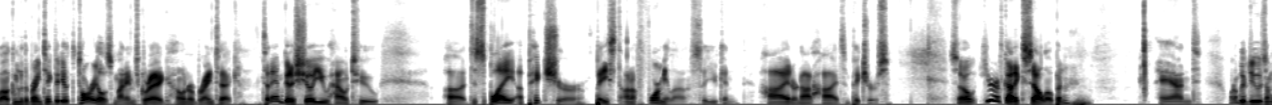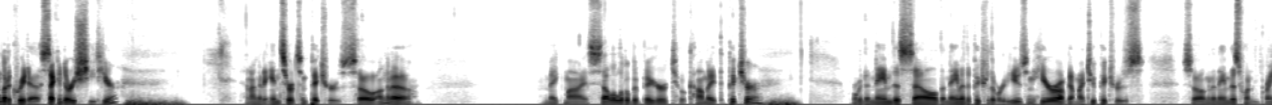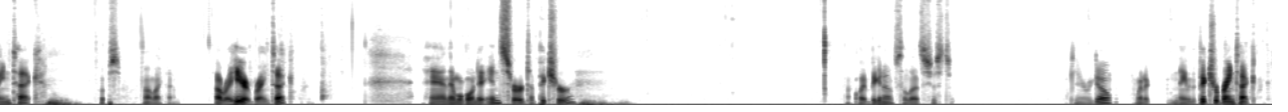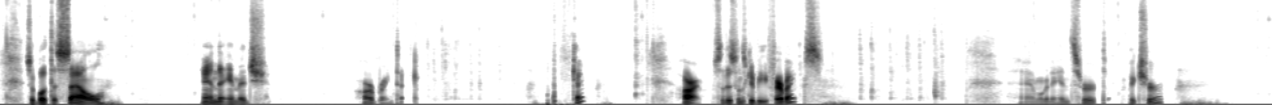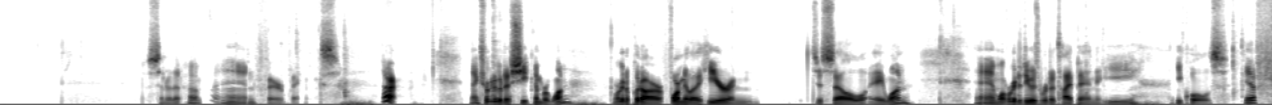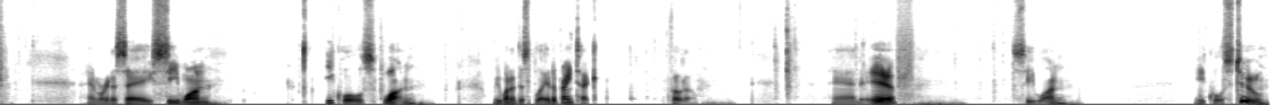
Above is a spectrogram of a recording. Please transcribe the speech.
Welcome to the Braintek video tutorials. My name is Greg, owner of Braintek. Today I'm going to show you how to uh, display a picture based on a formula so you can hide or not hide some pictures. So here I've got Excel open and what I'm going to do is I'm going to create a secondary sheet here and I'm going to insert some pictures. So I'm going to make my cell a little bit bigger to accommodate the picture. We're going to name this cell the name of the picture that we're going to use. And here I've got my two pictures. So I'm going to name this one Brain Tech. Oops, not like that. Oh, right here, Brain Tech. And then we're going to insert a picture. Not quite big enough, so let's just, okay, there we go. I'm going to name the picture Brain Tech. So both the cell and the image are Brain Tech. Alright, so this one's going to be Fairbanks. And we're going to insert picture. Center that up, and Fairbanks. Alright, next we're going to go to sheet number one. We're going to put our formula here and just cell A1. And what we're going to do is we're going to type in E equals if, and we're going to say C1 equals 1, we want to display the Braintek photo. And if C1 equals 2,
